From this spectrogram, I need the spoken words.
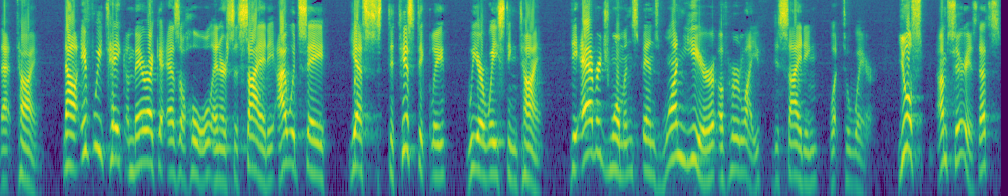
that time? Now, if we take America as a whole and our society, I would say, yes, statistically, we are wasting time. The average woman spends one year of her life deciding what to wear. You'll, I'm serious, that's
